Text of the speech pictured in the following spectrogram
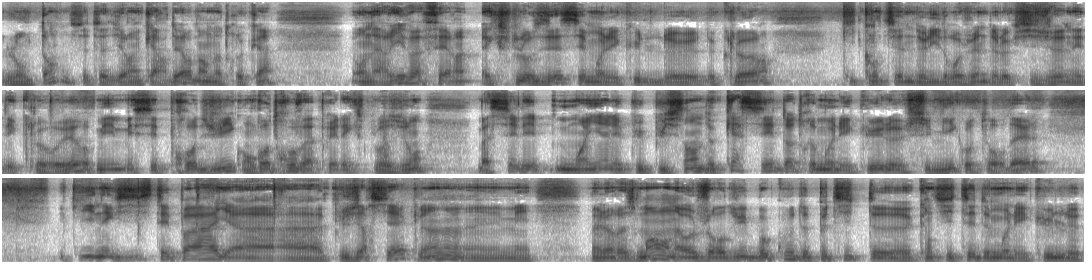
longtemps, c'est-à-dire un quart d'heure dans notre cas, on arrive à faire exploser ces molécules de, de chlore qui contiennent de l'hydrogène, de l'oxygène et des chlorures. Mais, ces produits qu'on retrouve après l'explosion, bah, c'est les moyens les plus puissants de casser d'autres molécules chimiques autour d'elles qui n'existaient pas il y a plusieurs siècles. Hein, mais malheureusement, on a aujourd'hui beaucoup de petites euh, quantités de molécules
